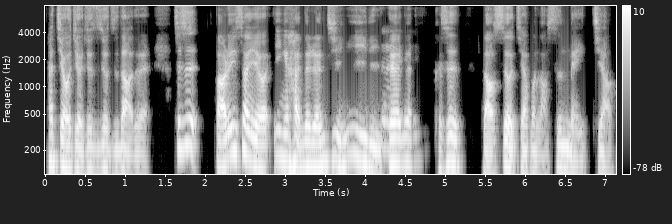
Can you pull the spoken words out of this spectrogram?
他久久就是就知道，对不对？这是。法律上有隐含的人情义理，对不对？可是老师有教吗？老师没教。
